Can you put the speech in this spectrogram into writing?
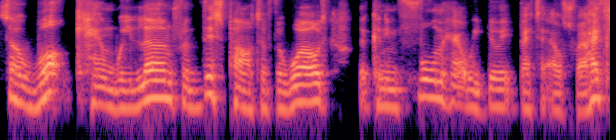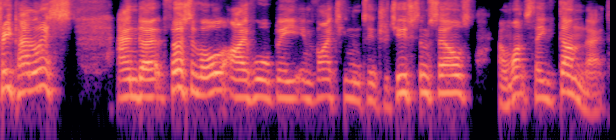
So, what can we learn from this part of the world that can inform how we do it better elsewhere? I have three panelists. And uh, first of all, I will be inviting them to introduce themselves. And once they've done that,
